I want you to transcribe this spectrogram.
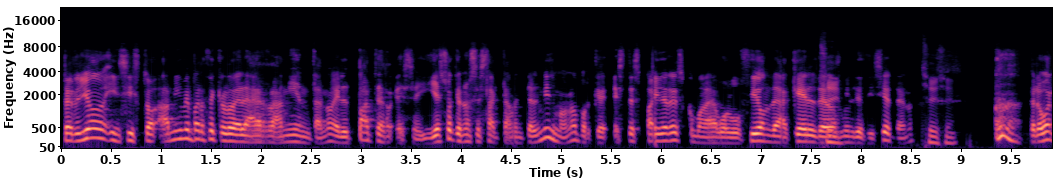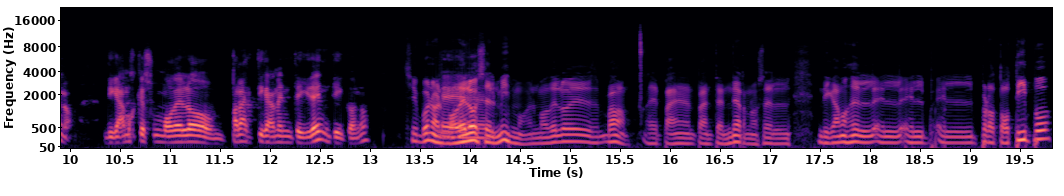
Pero yo insisto, a mí me parece que lo de la herramienta, ¿no? El pattern ese, y eso que no es exactamente el mismo, ¿no? Porque este Spider es como la evolución de aquel de 2017, ¿no? Sí, sí. Pero bueno, digamos que es un modelo prácticamente idéntico, ¿no? Sí, bueno, el modelo es eh, el mismo. El modelo es, vamos, eh, para entendernos, el, digamos, el, prototipo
